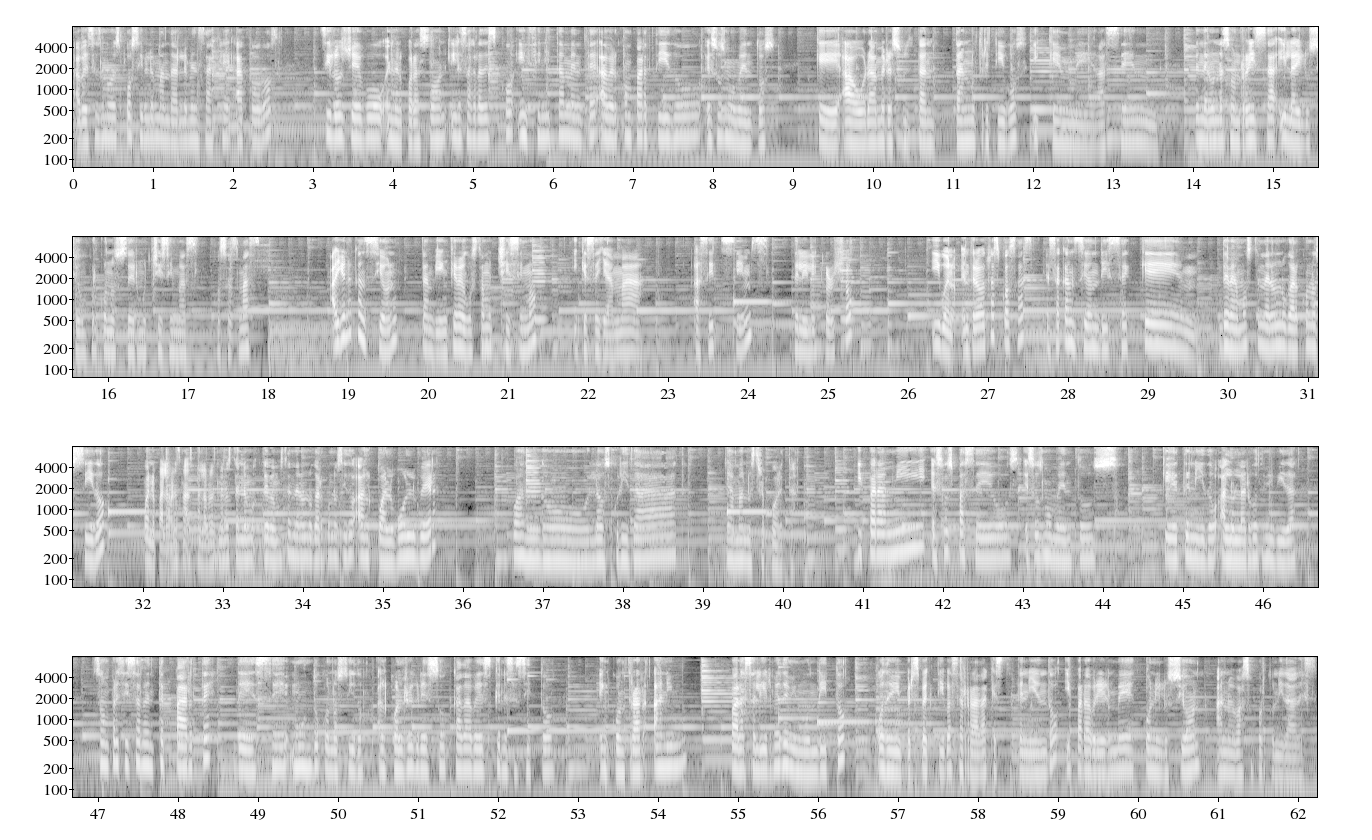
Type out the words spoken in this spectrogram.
a veces no es posible mandarle mensaje a todos, sí los llevo en el corazón y les agradezco infinitamente haber compartido esos momentos que ahora me resultan tan nutritivos y que me hacen tener una sonrisa y la ilusión por conocer muchísimas cosas más. Hay una canción también que me gusta muchísimo y que se llama As It Seems de Lily Kershaw. Y bueno, entre otras cosas, esa canción dice que debemos tener un lugar conocido, bueno, palabras más, palabras menos, debemos tener un lugar conocido al cual volver cuando la oscuridad llama a nuestra puerta. Y para mí esos paseos, esos momentos que he tenido a lo largo de mi vida son precisamente parte de ese mundo conocido al cual regreso cada vez que necesito encontrar ánimo para salirme de mi mundito o de mi perspectiva cerrada que esté teniendo y para abrirme con ilusión a nuevas oportunidades.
